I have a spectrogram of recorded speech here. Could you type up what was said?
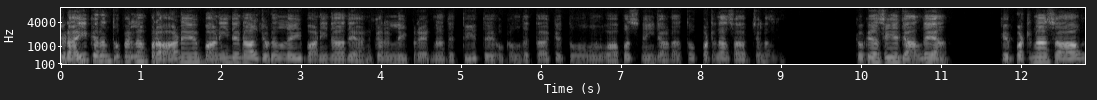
ਚੜ੍ਹਾਈ ਕਰਨ ਤੋਂ ਪਹਿਲਾਂ ਭਰਾ ਨੇ ਬਾਣੀ ਦੇ ਨਾਲ ਜੁੜਨ ਲਈ ਬਾਣੀ ਦਾ ਅਧਿਐਨ ਕਰਨ ਲਈ ਪ੍ਰੇਰਣਾ ਦਿੱਤੀ ਤੇ ਹੁਕਮ ਦਿੱਤਾ ਕਿ ਤੂੰ ਹੁਣ ਵਾਪਸ ਨਹੀਂ ਜਾਣਾ ਤੂੰ ਪਟਨਾ ਸਾਹਿਬ ਚਲਾ ਜਾ। ਕਿਉਂਕਿ ਅਸੀਂ ਇਹ ਜਾਣਦੇ ਹਾਂ ਕਿ ਪਟਨਾ ਸਾਹਿਬ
